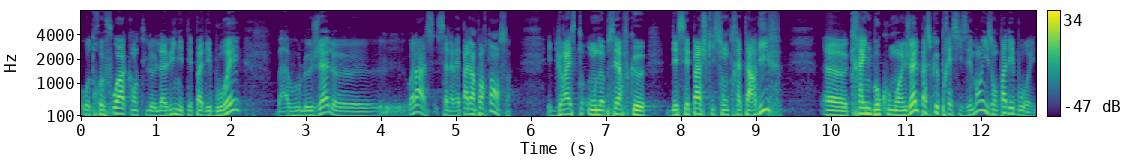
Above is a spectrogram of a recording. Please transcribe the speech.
autrefois, quand la vigne n'était pas débourrée, bah, le gel, euh, voilà, ça n'avait pas d'importance. Et du reste, on observe que des cépages qui sont très tardifs euh, craignent beaucoup moins le gel parce que précisément, ils n'ont pas débourré.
